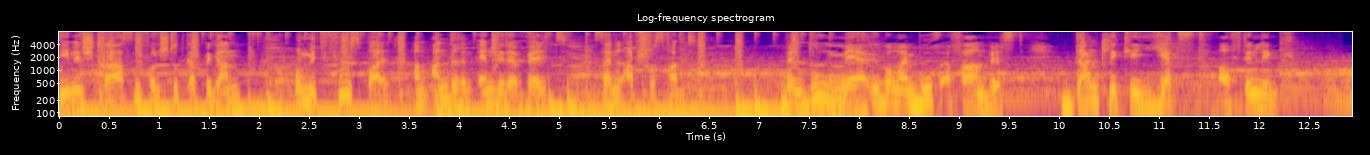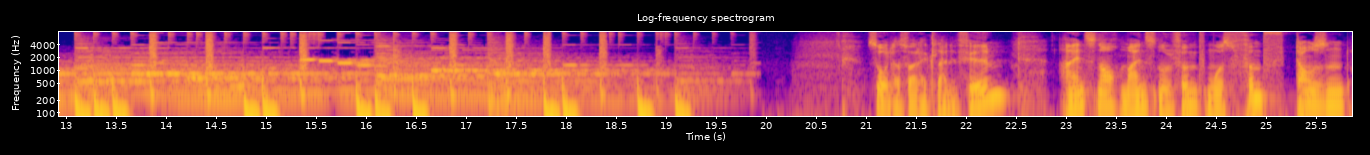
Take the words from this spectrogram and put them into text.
die in den Straßen von Stuttgart begann und mit Fußball am anderen Ende der Welt seinen Abschluss fand. Wenn du mehr über mein Buch erfahren willst, dann klicke jetzt auf den Link. So, das war der kleine Film. Eins noch, Mainz 05 muss 5000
